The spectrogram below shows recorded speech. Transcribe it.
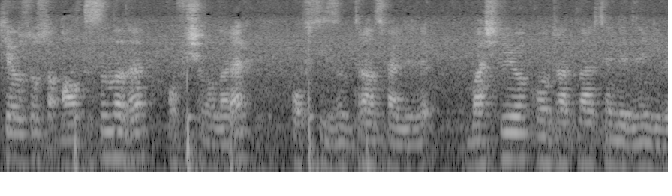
2 Ağustos'ta 6'sında da official olarak off-season transferleri başlıyor. Kontratlar senin de dediğin gibi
